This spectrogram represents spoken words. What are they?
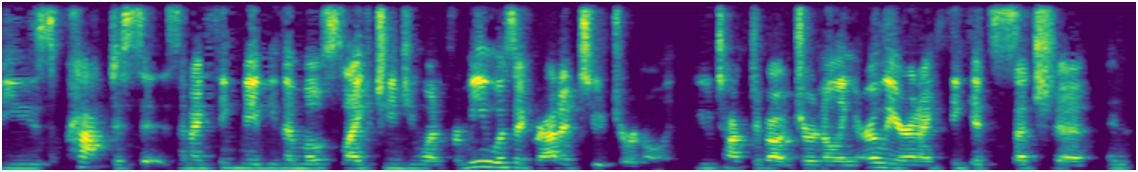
these practices. And I think maybe the most life changing one for me was a gratitude journal. You talked about journaling earlier, and I think it's such a, an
